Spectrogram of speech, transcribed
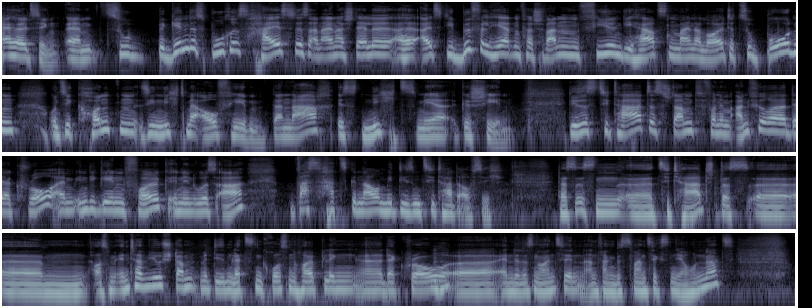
Herr Hölzing, ähm, zu Beginn des Buches heißt es an einer Stelle, äh, als die Büffelherden verschwanden, fielen die Herzen meiner Leute zu Boden und sie konnten sie nicht mehr aufheben. Danach ist nichts mehr geschehen. Dieses Zitat, das stammt von dem Anführer der Crow, einem indigenen Volk in den USA. Was hat es genau mit diesem Zitat auf sich? Das ist ein äh, Zitat, das äh, ähm, aus dem Interview stammt mit diesem letzten großen Häuptling äh, der Crow, mhm. Äh, Ende des 19., Anfang des 20. Jahrhunderts.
